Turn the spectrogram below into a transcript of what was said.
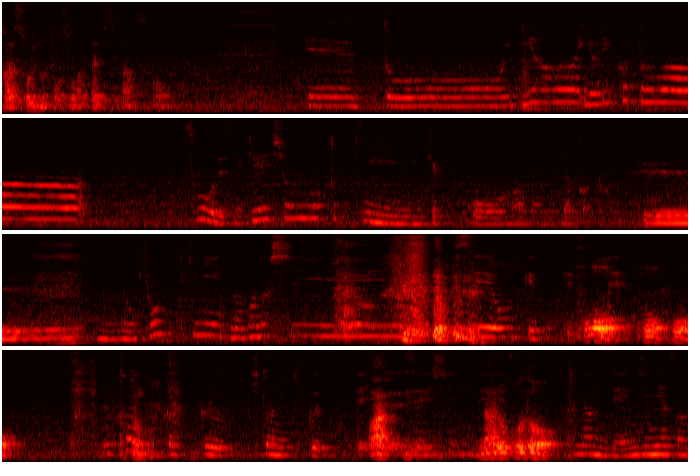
からそういうのって教わったりしてたんですか？えーっといやーやり方はそうですねゲーションの時に結構学んだかな。へえうん、でも基本的に野放しな学生を受けててほうほうほとにかく人に聞くっていうあ精う神で。なるほど。なんでエンジニアさん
